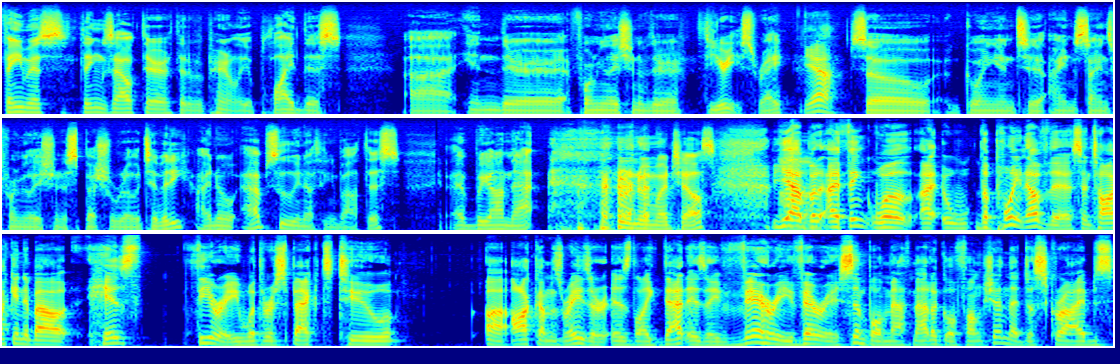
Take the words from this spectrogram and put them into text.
famous things out there that have apparently applied this uh, in their formulation of their theories, right? Yeah. So going into Einstein's formulation of special relativity, I know absolutely nothing about this. Uh, Beyond that, I don't know much else. Yeah, but I think well, I, the point of this and talking about his theory with respect to uh, Occam's razor is like that is a very very simple mathematical function that describes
